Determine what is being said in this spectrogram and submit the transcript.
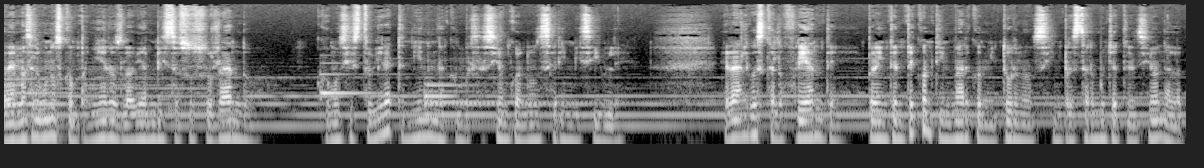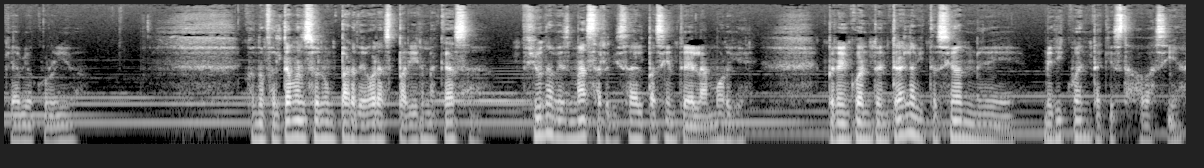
Además algunos compañeros lo habían visto susurrando, como si estuviera teniendo una conversación con un ser invisible. Era algo escalofriante, pero intenté continuar con mi turno sin prestar mucha atención a lo que había ocurrido. Cuando faltaban solo un par de horas para irme a casa, fui una vez más a revisar al paciente de la morgue pero en cuanto entré a la habitación me, di cuenta que estaba vacía.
